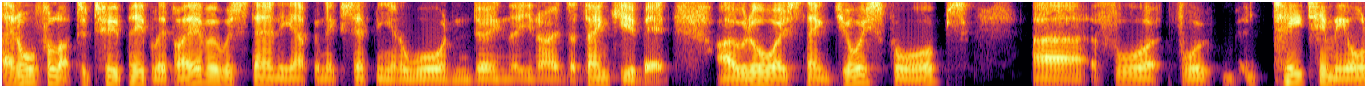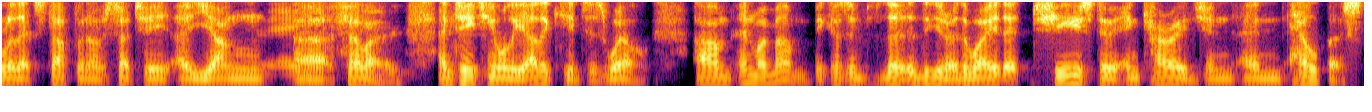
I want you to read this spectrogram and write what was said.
an awful lot to two people. If I ever was standing up and accepting an award and doing the, you know, the thank you bit, I would always thank Joyce Forbes uh, for for teaching me all of that stuff when I was such a, a young uh, fellow, and teaching all the other kids as well, um, and my mum because of the, the, you know the way that she used to encourage and and help us,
